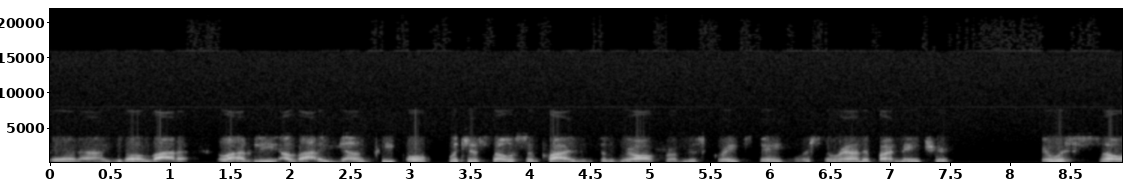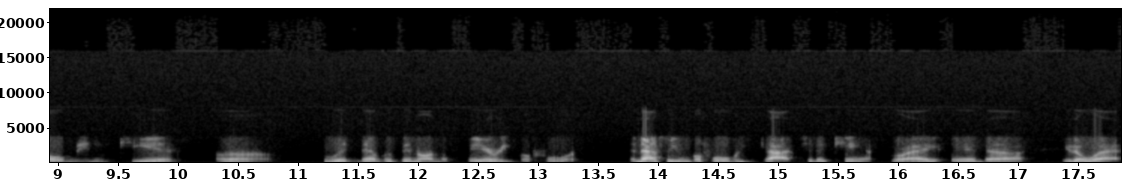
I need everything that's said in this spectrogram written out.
man. Uh, you know, a lot of a lot of the a lot of young people, which is so surprising because we're all from this great state and we're surrounded by nature there were so many kids uh, who had never been on the ferry before, and that's even before we got to the camp, right? And uh, you know what?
